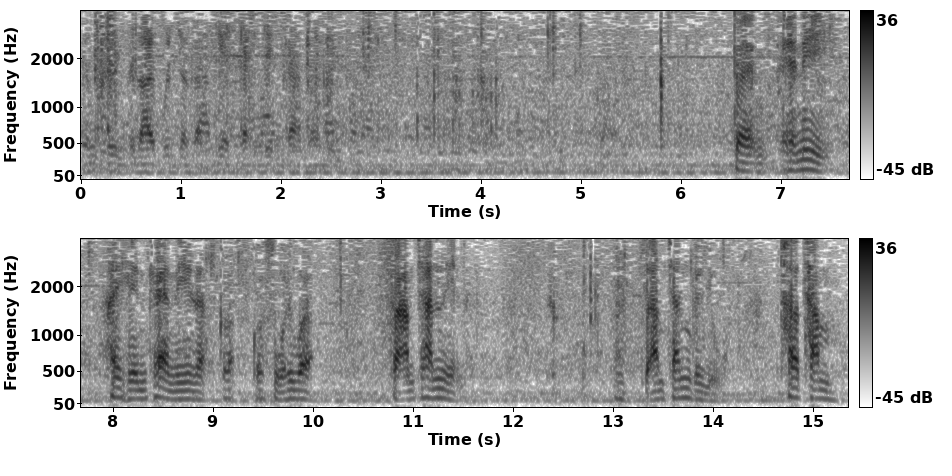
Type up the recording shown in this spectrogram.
ยังคืนก็ได้พุทธศักาชเรียกกันเรียกกันะแต่ไอ้นี่ให้เห็นแค่นี้นะก็ก็สวยว่าสามชั้นเนี่ยสามชั้นก็อยู่ ถ้าทำ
